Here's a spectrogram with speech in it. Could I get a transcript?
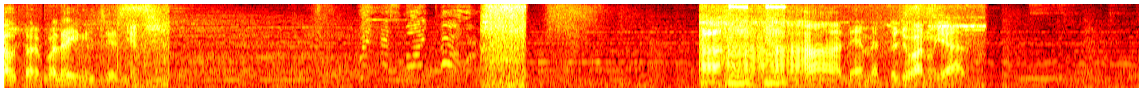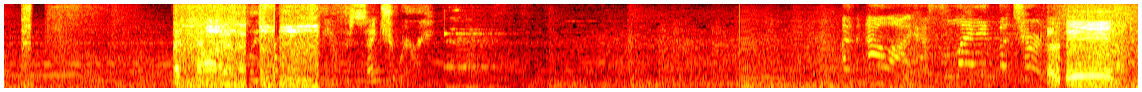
ઉતાર ભલે ઈ નીચે છે Witness my power. હા હા હા હા હા હા ડેમેજ તો જોવાનું યાર This place reminds me of the sanctuary. An ally has slain the turret.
